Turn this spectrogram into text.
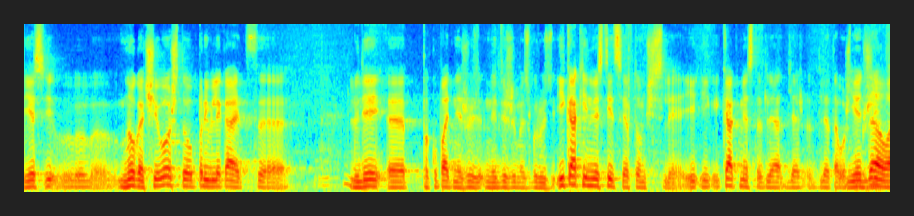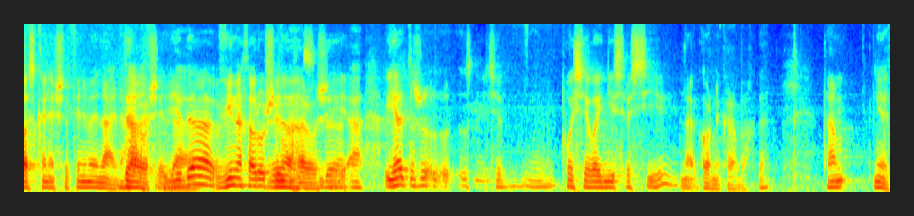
Есть э, много чего, что привлекает э, людей э, покупать недвиж- недвижимость в Грузии. И как инвестиция в том числе, и, и- и как место для, для, для того, чтобы Еда жить. у вас, конечно, феноменально Да, хорошая. да. еда, вина хорошие Вина нас. хорошие. да. А я даже, знаете, после войны с Россией на Горный Карабах, да, там нет.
